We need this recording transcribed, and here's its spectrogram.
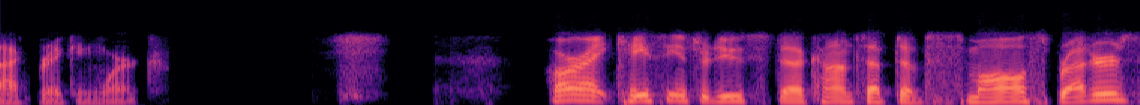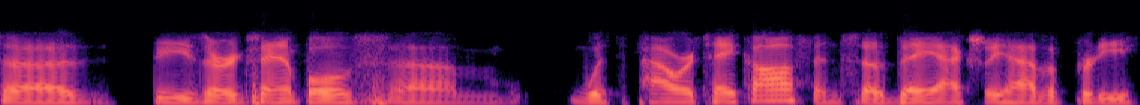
backbreaking work. All right, Casey introduced the concept of small spreaders. Uh, these are examples um, with power takeoff, and so they actually have a pretty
